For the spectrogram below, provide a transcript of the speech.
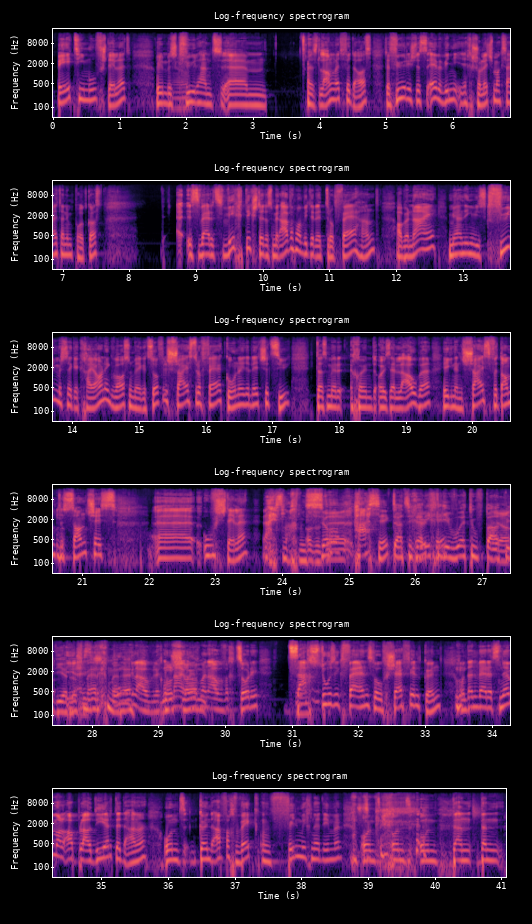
B-Team aufstellen, weil wir das Gefühl haben, ähm, es langt für das. Dafür ist es eben, wie ich schon letztes Mal gesagt habe im Podcast, äh, es wäre das Wichtigste, dass wir einfach mal wieder eine Trophäe haben. Aber nein, wir haben irgendwie das Gefühl, wir sagen keine Ahnung was und wir haben so viel scheiß Trophäe gewonnen in den letzten Zeit, dass wir können uns erlauben, irgendeinen scheiß verdammten Sanchez äh, aufstellen. Nein, das macht mich Also so der- hässig. Da hat sich eine Wirklich. richtige Wut aufgebaut Ja. bei dir, das es merkt man. Unglaublich. Und nein, ich meine einfach, sorry, 6000 Fans, die auf Sheffield gehen und dann werden sie nicht mal applaudiert dort und gehen einfach weg und film mich nicht immer. Und, und, und dann, dann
